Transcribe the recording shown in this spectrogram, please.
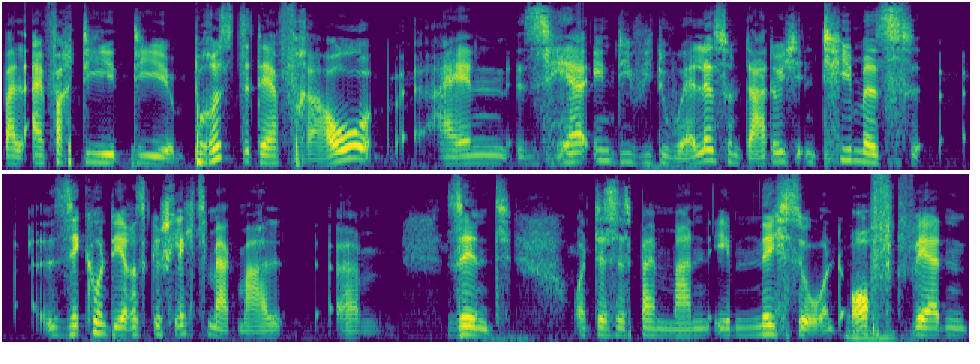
weil einfach die, die Brüste der Frau ein sehr individuelles und dadurch intimes sekundäres Geschlechtsmerkmal ähm, sind. Und das ist beim Mann eben nicht so. Und oft werden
